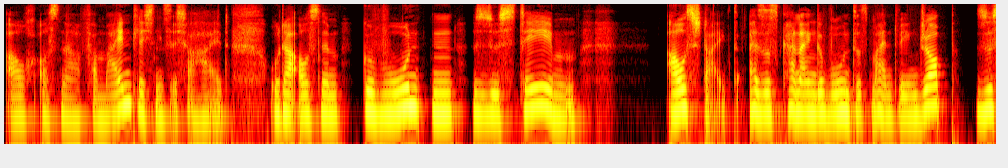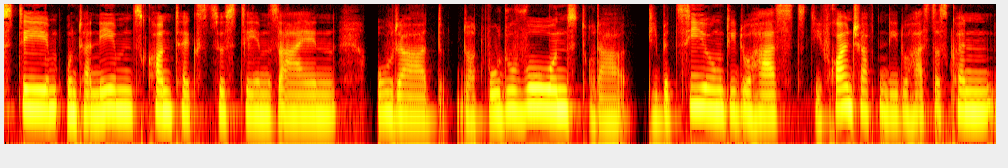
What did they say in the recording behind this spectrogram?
auch aus einer vermeintlichen Sicherheit oder aus einem gewohnten System aussteigt. Also es kann ein gewohntes, meinetwegen Job, System, Unternehmenskontextsystem sein oder dort, wo du wohnst oder die Beziehung, die du hast, die Freundschaften, die du hast, das können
